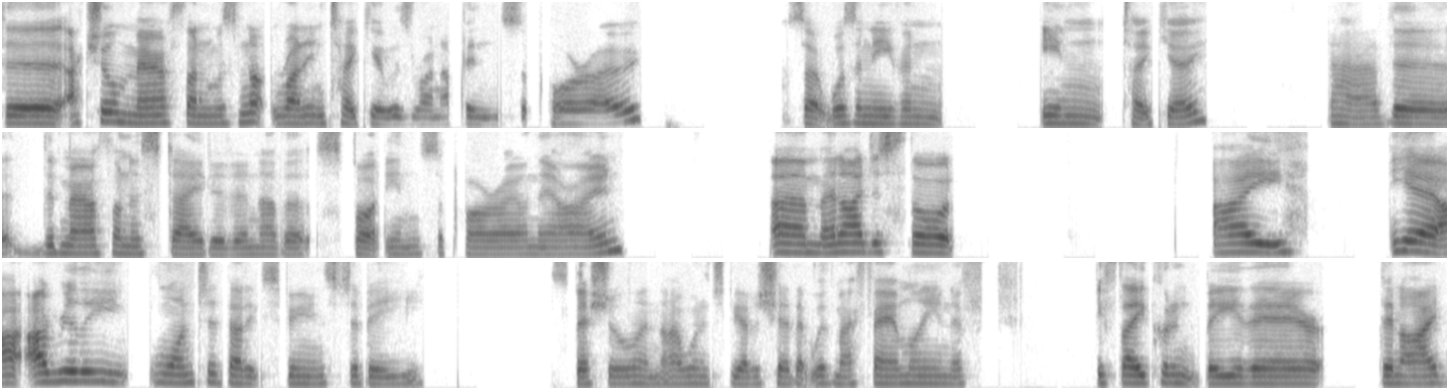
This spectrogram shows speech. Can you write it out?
the actual marathon was not run in Tokyo, it was run up in Sapporo. So it wasn't even in Tokyo. Uh, the the marathoners stayed at another spot in Sapporo on their own. Um, and I just thought, I, yeah, I, I really wanted that experience to be special, and I wanted to be able to share that with my family. And if if they couldn't be there, then I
